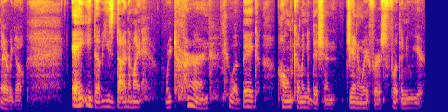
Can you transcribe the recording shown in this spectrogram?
There we go. AEW's Dynamite returned to a big homecoming edition January 1st for the new year.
